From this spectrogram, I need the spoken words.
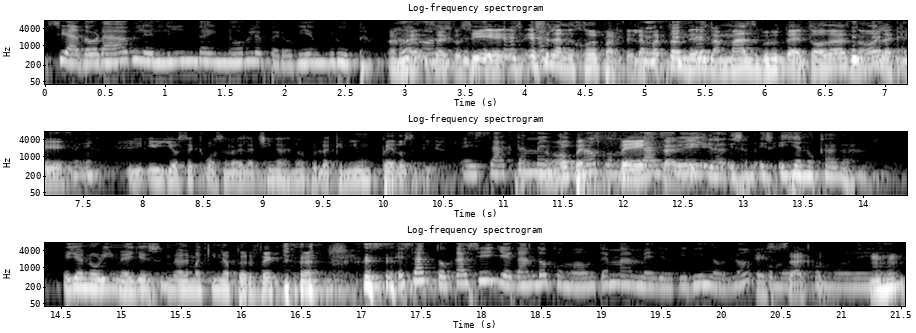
Sí, adorable, linda y noble, pero bien bruta. Ajá, exacto, sí, esa es la mejor parte, la parte donde eres la más bruta de todas, ¿no? La que, y, yo sé que vos a de la chingada, ¿no? Pero la que ni un pedo se tira. Exactamente, ¿no? Perfecta, ella, ella no caga. Ella no orina, ella es una máquina perfecta. Exacto, casi llegando como a un tema medio divino, ¿no? Exacto. Como, de,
